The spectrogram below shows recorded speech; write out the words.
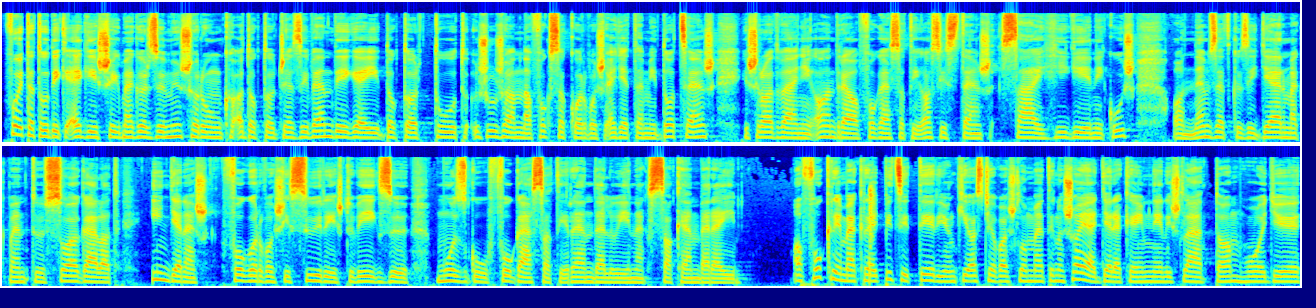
Folytatódik egészségmegőrző műsorunk, a dr. Jazzy vendégei, dr. Tóth Zsuzsanna fogszakorvos egyetemi docens és Radványi Andrea fogászati asszisztens szájhigiénikus, a Nemzetközi Gyermekmentő Szolgálat ingyenes fogorvosi szűrést végző mozgó fogászati rendelőjének szakemberei. A fokrémekre egy picit térjünk ki, azt javaslom, mert én a saját gyerekeimnél is láttam, hogy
